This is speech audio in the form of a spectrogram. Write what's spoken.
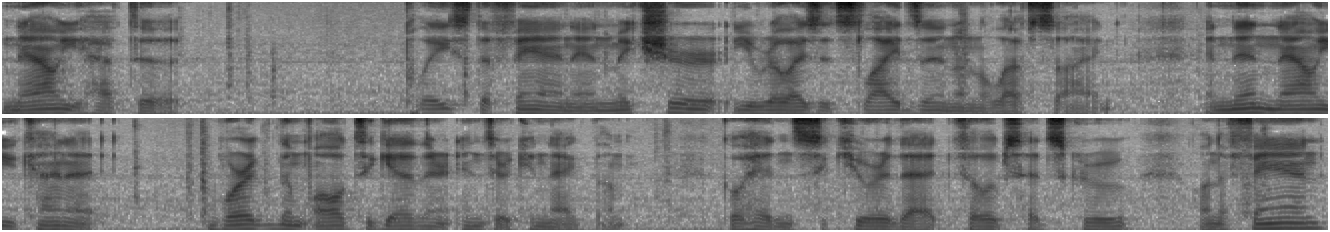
Now you have to place the fan and make sure you realize it slides in on the left side. And then now you kind of work them all together and interconnect them. Go ahead and secure that Phillips head screw on the fan.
